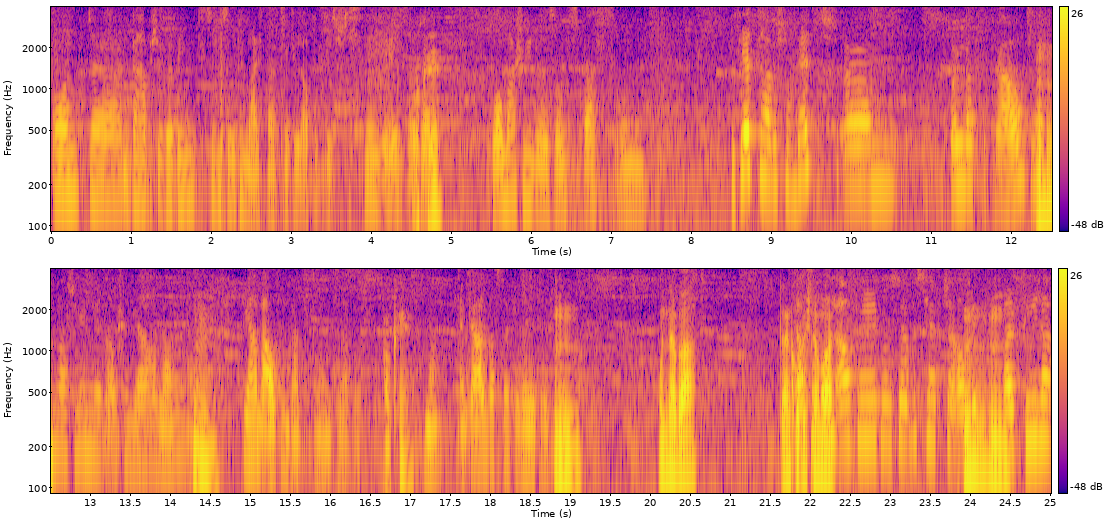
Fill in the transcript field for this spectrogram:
Und äh, da habe ich überwiegend sowieso die meisten Artikel, ob es jetzt Stichsäge ist oder Okay. Bohrmaschine oder sonst was. Und bis jetzt habe ich noch nicht ähm, irgendwas gebraucht. Habe die Maschinen jetzt auch schon jahrelang. Und Die haben auch einen ganz tollen Service. Okay. Ne? Egal was für Geräte es Mhm. Wunderbar. Dann gucke ich nochmal. aufheben, Serviceheftchen aufheben, weil viele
